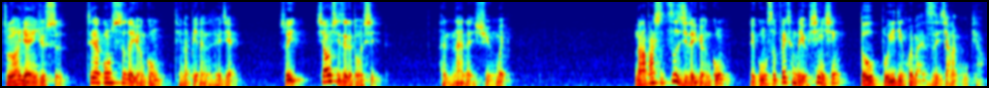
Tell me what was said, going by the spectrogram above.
主要原因就是这家公司的员工听了别人的推荐，所以消息这个东西很耐人寻味。哪怕是自己的员工对公司非常的有信心，都不一定会买自己家的股票，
